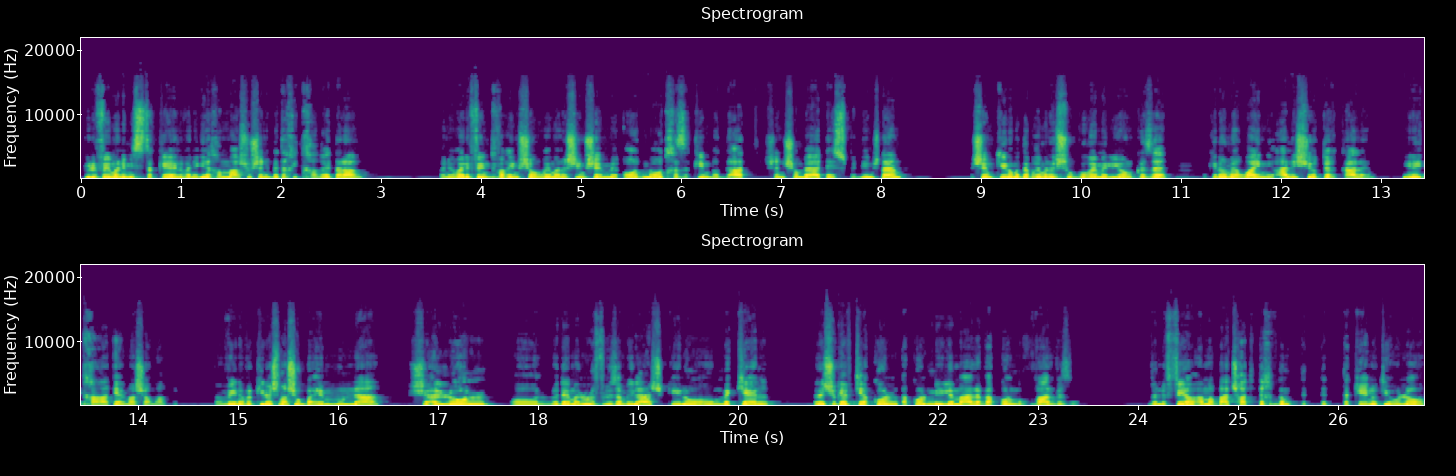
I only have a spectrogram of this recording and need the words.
כאילו לפעמים אני מסתכל ואני אגיד לך משהו שאני בטח אתחרט עליו ואני רואה לפעמים דברים שאומרים אנשים שהם מאוד מאוד חזקים בדת שאני שומע את ההספדים שלהם ושהם כאילו מדברים על איזשהו גורם עליון כזה וכאילו אני אומר וואי נראה לי שיותר קל להם. הנה התחרטתי על מה שאמרתי. אתה מבין? אבל כאילו יש משהו באמונה שעלול או לא יודע אם עלול אפילו זו המילה שכאילו מקל איזשהו כיף כי הכל הכל מלמעלה והכל מוכוון וזה. ולפי המבט שלך אתה תכף גם ת- ת- תתקן אותי או לא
